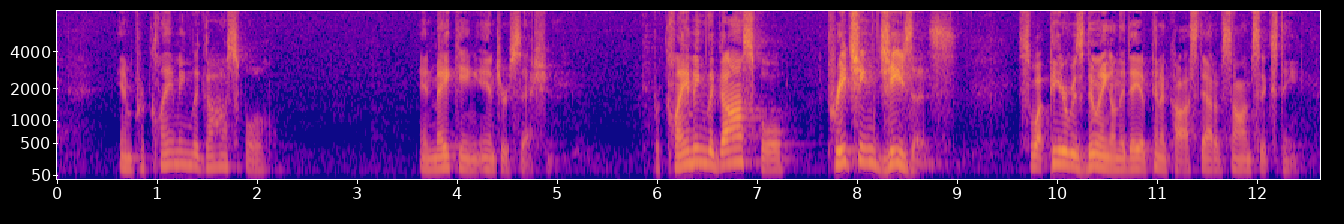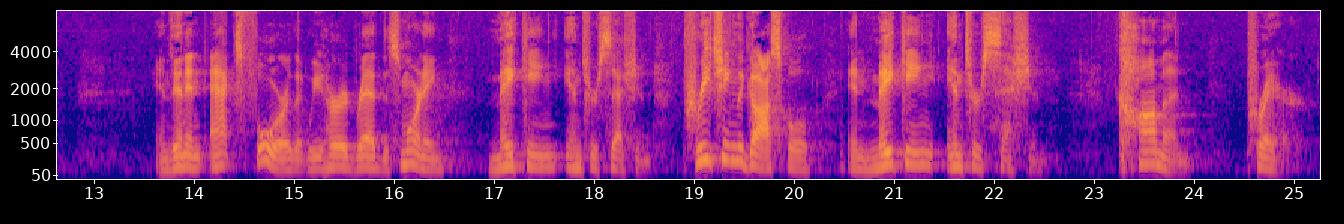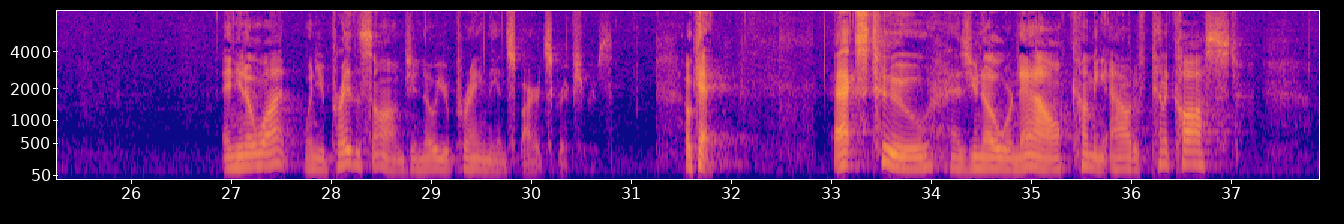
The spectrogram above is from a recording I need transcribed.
in proclaiming the gospel and making intercession. Proclaiming the gospel, preaching Jesus. It's what Peter was doing on the day of Pentecost out of Psalm 16. And then in Acts 4, that we heard read this morning, making intercession, preaching the gospel and making intercession. Common prayer. And you know what? When you pray the Psalms, you know you're praying the inspired scriptures. Okay. Acts 2, as you know, we're now coming out of Pentecost.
